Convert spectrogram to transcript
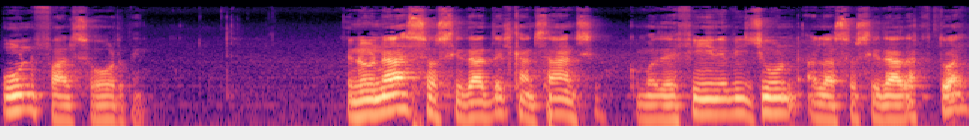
Un falso orden. En una sociedad del cansancio, como define Bijun a la sociedad actual,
